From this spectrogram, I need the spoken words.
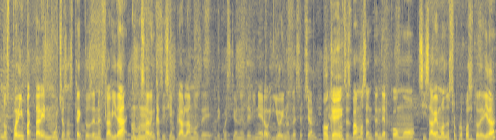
nos puede impactar en muchos aspectos de nuestra vida. Como saben, casi siempre hablamos de, de cuestiones de dinero y hoy no es la excepción. Ok. Entonces vamos a entender cómo, si sabemos nuestro propósito de vida,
